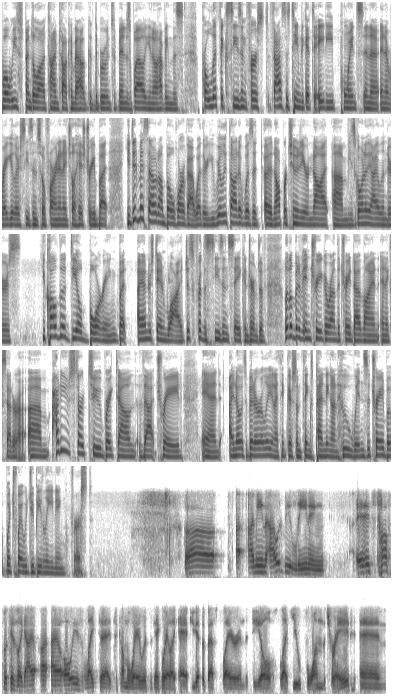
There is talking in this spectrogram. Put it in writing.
Well, we've spent a lot of time talking about how good the Bruins have been as well. You know, having this prolific season, first fastest team to get to 80 points in a in a regular season so far in NHL history. But you did miss out on Bo Horvat, whether you really thought it was a, an opportunity or not. Um, he's going to the Islanders. You call the deal boring, but I understand why, just for the season's sake, in terms of a little bit of intrigue around the trade deadline and et cetera. Um, how do you start to break down that trade? And I know it's a bit early, and I think there's some things pending on who wins the trade, but which way would you be leaning first? Uh, I, I mean, I would be leaning. It's tough because like I, I I always like to to come away with the takeaway like hey if you get the best player in the deal like you've won the trade. And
